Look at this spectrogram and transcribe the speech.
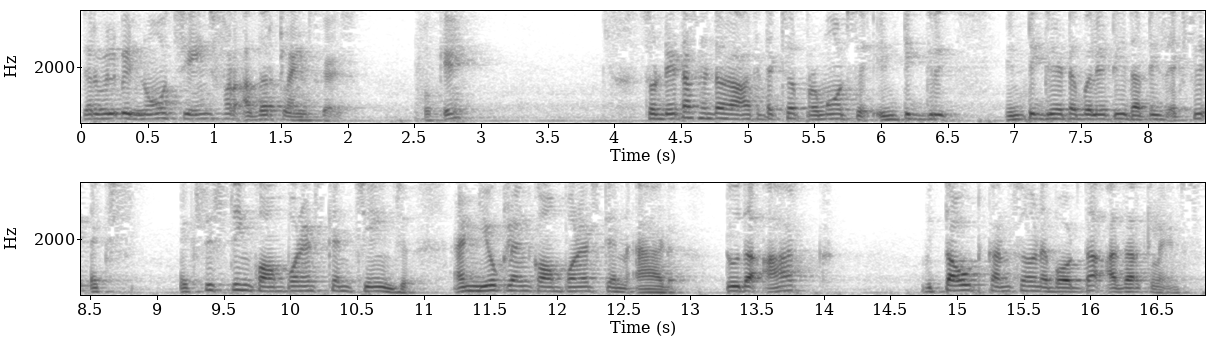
there will be no change for other clients guys. Okay. So data center architecture promotes integri integratability that is ex ex existing components can change and new client components can add to the arc without concern about the other clients.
